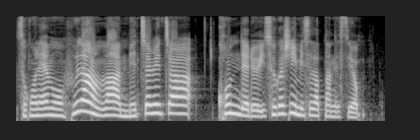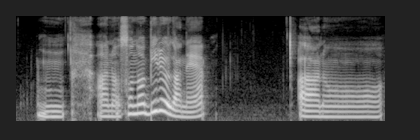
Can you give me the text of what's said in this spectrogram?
そこね、もう普段はめちゃめちゃ混んでる忙しい店だったんですよ。うん。あの、そのビルがね、あの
